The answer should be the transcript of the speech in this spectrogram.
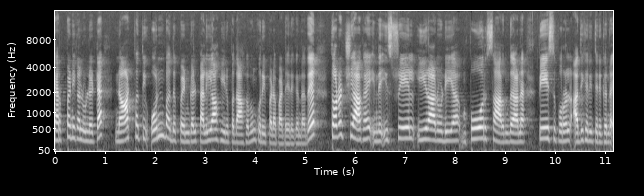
கற்பணிகள் உள்ளிட்ட நாற்பத்தி ஒன்பது பெண்கள் பலியாகி இருப்பதாகவும் குறிப்பிடப்பட்டிருக்கின்றது. தொடர்ச்சியாக இந்த இஸ்ரேல் ஈரானுடைய போர் சார்ந்தான பேசு பொருள் அதிகரித்திருக்கின்ற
